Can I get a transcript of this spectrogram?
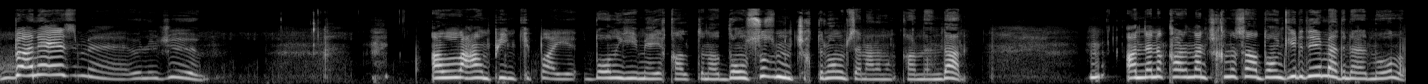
beni ezme öleceğim. Allah'ın pinki payı donu giymeyi kalktın Donsuz mu çıktın oğlum sen ananın karnından? Annenin karnından çıkınca sana don giydi demediler mi oğlum?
